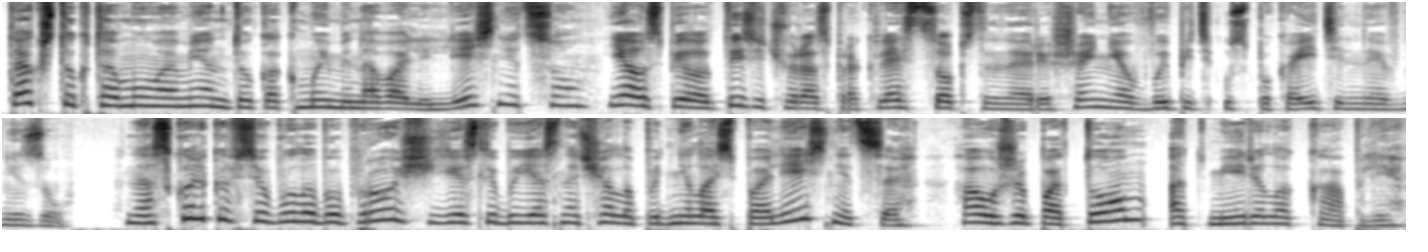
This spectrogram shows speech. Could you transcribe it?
Так что к тому моменту, как мы миновали лестницу, я успела тысячу раз проклясть собственное решение выпить успокоительное внизу. Насколько все было бы проще, если бы я сначала поднялась по лестнице, а уже потом отмерила капли.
